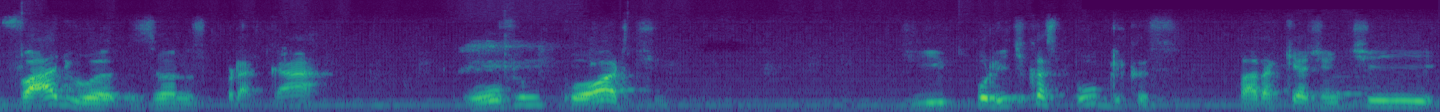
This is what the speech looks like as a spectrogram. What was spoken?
vários anos para cá, houve um corte de políticas públicas para que a gente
